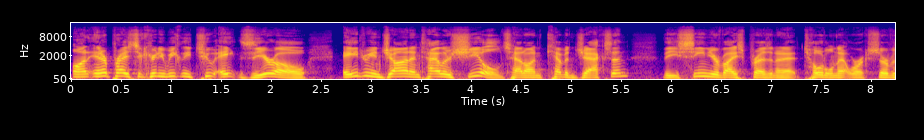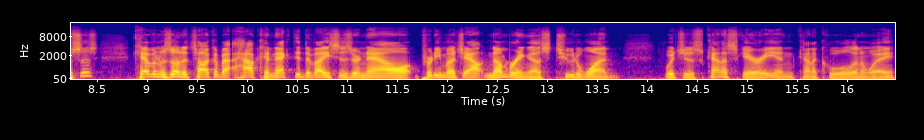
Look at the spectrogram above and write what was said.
On Enterprise Security Weekly 280, Adrian John and Tyler Shields had on Kevin Jackson, the Senior Vice President at Total Network Services. Kevin was on to talk about how connected devices are now pretty much outnumbering us two to one which is kind of scary and kind of cool in a way.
